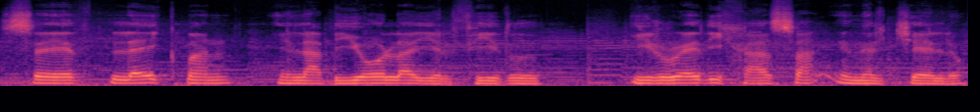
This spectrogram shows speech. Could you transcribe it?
Seth Lakeman en la viola y el fiddle y Reddy Hassa en el cello.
